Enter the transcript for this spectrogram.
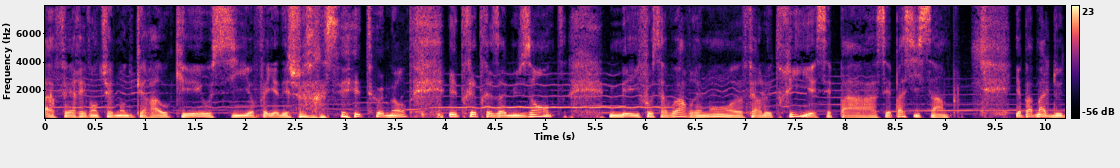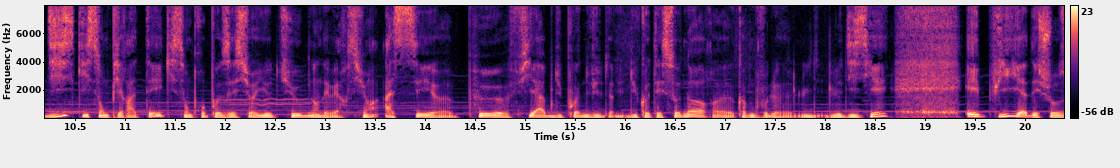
à faire éventuellement du karaoké aussi. Enfin, il y a des choses assez étonnantes et très très amusantes, mais il faut savoir vraiment euh, faire le tri et c'est pas c'est pas si simple. Il y a pas mal de disques qui sont piratés, qui sont proposés sur YouTube dans des versions assez euh, peu fiables du point de vue du côté sonore, euh, comme vous le disiez. Et puis il y a des choses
